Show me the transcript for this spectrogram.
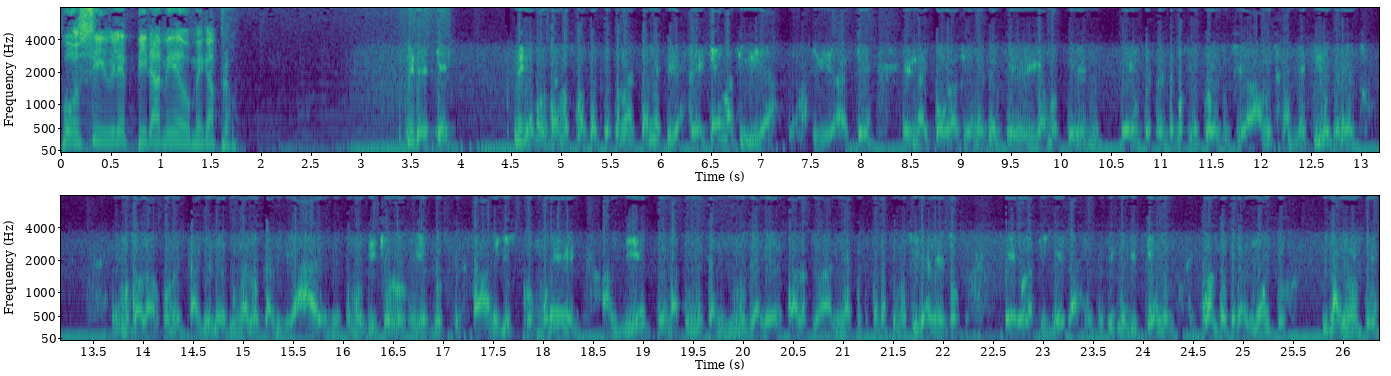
posible pirámide de Omega Pro? Mire, que primero no sabemos cuántas personas están metidas. Sé que hay masividad, la masividad es que en, hay poblaciones en que digamos que el 20, 30% de sus ciudadanos están metidos en eso. Hemos hablado con alcaldes de algunas localidades, les hemos dicho los riesgos que están, ellos promueven, advierten, hacen mecanismos de alerta a la ciudadanía pues, para que no sigan eso, pero la, gente sigue invirtiendo, no sé cuánto será el monto. Finalmente,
